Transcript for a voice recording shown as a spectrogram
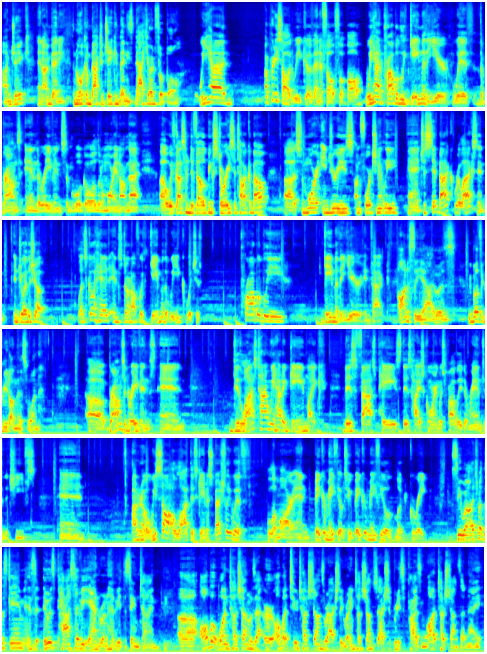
I'm Jake, And I'm Benny. and welcome back to Jake and Benny's Backyard Football. We had a pretty solid week of NFL football. We had probably game of the year with the Browns and the Ravens, and we'll go a little more in on that. Uh, we've got some developing stories to talk about, uh, some more injuries, unfortunately, and just sit back, relax, and enjoy the show. Let's go ahead and start off with game of the week, which is probably game of the year, in fact. Honestly, yeah, it was. We both agreed on this one. Uh, Browns and Ravens, and the last time we had a game like this fast paced, this high scoring was probably the Rams and the Chiefs. And I don't know, we saw a lot this game, especially with Lamar and Baker Mayfield too. Baker Mayfield looked great. See, what I liked about this game is it was pass heavy and run heavy at the same time. Uh, all but one touchdown was at, or all but two touchdowns were actually running touchdowns, is actually pretty surprising. A lot of touchdowns that night.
